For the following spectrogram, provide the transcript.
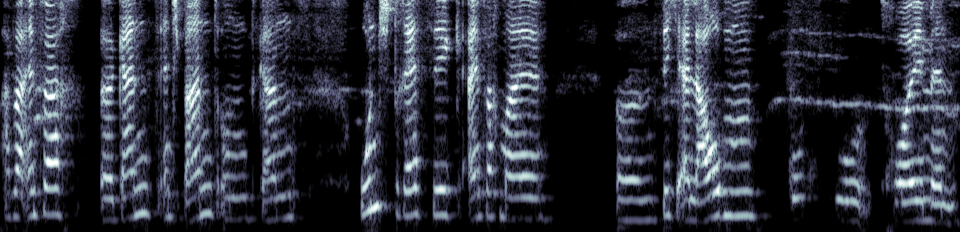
aber einfach äh, ganz entspannt und ganz unstressig einfach mal äh, sich erlauben, so zu träumen.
